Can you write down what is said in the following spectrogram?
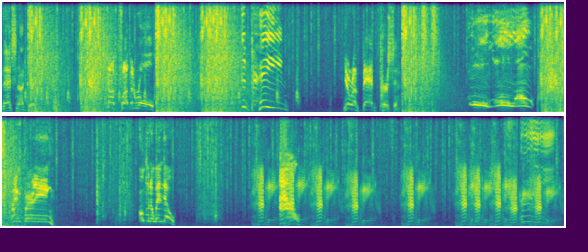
That's not good. Stop, drop, and roll! The pain! You're a bad person. Oh, oh, oh! I'm burning! Open a window! Ow!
